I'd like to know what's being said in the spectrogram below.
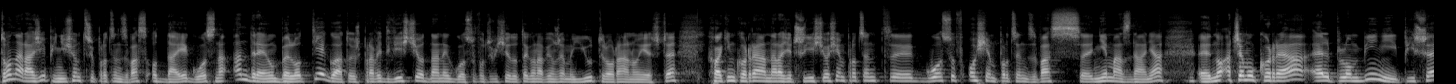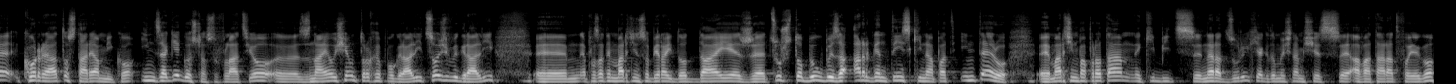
to na razie 53% z was Was oddaję głos na Andreę Belottiego, a to już prawie 200 oddanych głosów. Oczywiście do tego nawiążemy jutro rano jeszcze. Joaquin Correa na razie 38% y, głosów, 8% z Was nie ma zdania. E, no a czemu Correa? El Plombini pisze, Correa to stary amico Inzagiego z czasów Lazio. Znają się, trochę pograli, coś wygrali. Poza tym Marcin Sobieraj dodaje, że cóż to byłby za argentyński napad Interu. Marcin Paprota, kibic Nerad Zurich, jak domyślam się z awatara Twojego.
